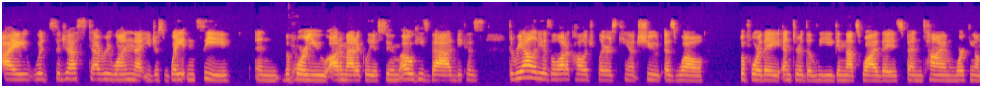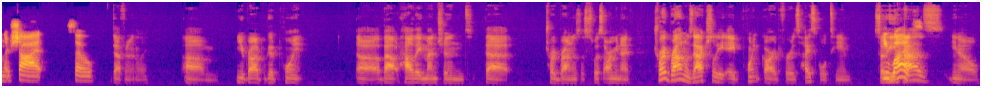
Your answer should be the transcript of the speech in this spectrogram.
I would suggest to everyone that you just wait and see, and before you automatically assume, oh, he's bad, because the reality is a lot of college players can't shoot as well before they enter the league, and that's why they spend time working on their shot. So Definitely. Um, you brought up a good point uh, about how they mentioned that Troy Brown is a Swiss Army knife. Troy Brown was actually a point guard for his high school team, so He he, has you know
